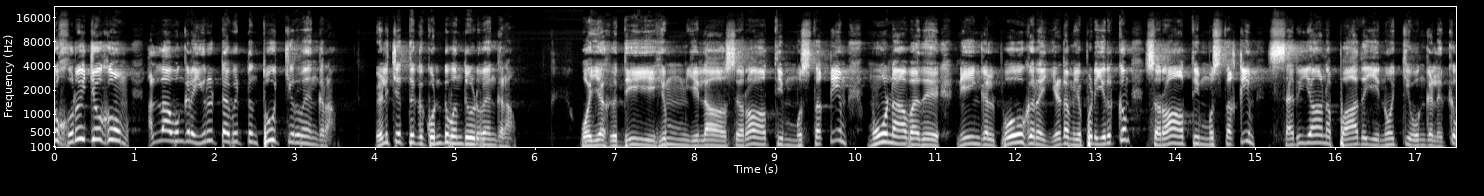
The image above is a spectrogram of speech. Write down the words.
யுஹ்ரிஜுகும் அல்லாஹ் உங்களை இருட்ட விட்டும் தூக்கிடுவேங்கிறான். வெளிச்சத்துக்கு கொண்டு வந்து விடுவேங்கிறான். ஒயஹ்தீஹிம் இலா சிராத்திம் முஸ்தகீம். மூணாவது நீங்கள் போகிற இடம் எப்படி இருக்கும்? சிராத்திம் முஸ்தகீம் சரியான பாதையை நோக்கி உங்களுக்கு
